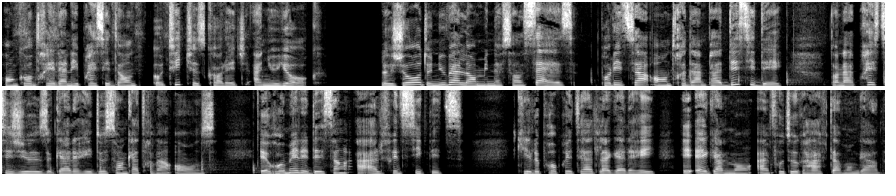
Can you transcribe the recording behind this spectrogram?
rencontrée l'année précédente au Teachers College à New York. Le jour du Nouvel An 1916, Polizza entre d'un pas décidé dans la prestigieuse Galerie 291 et remet les dessins à Alfred Stieglitz, qui est le propriétaire de la galerie et également un photographe d'avant-garde.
